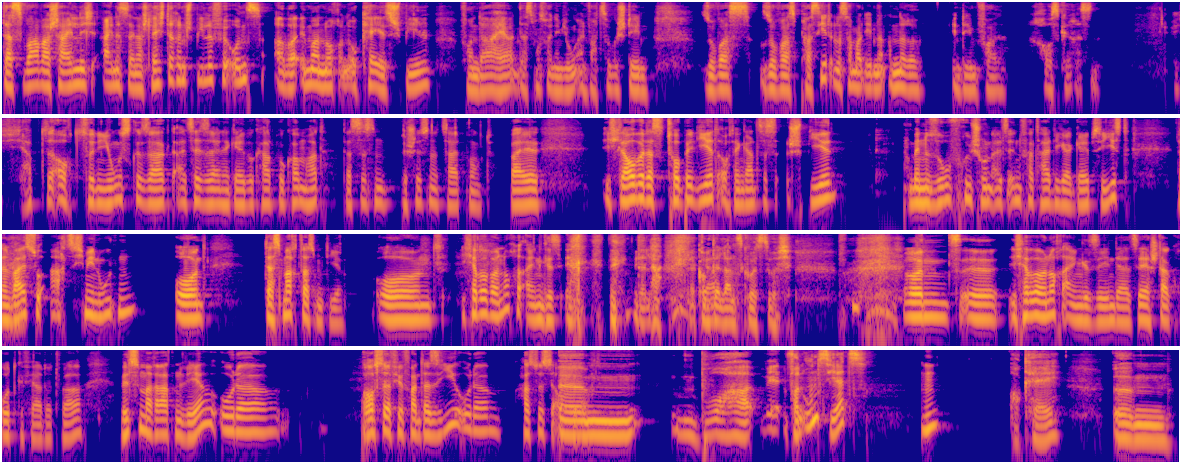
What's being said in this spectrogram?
das war wahrscheinlich eines seiner schlechteren Spiele für uns, aber immer noch ein okayes Spiel. Von daher, das muss man dem Jungen einfach zugestehen. Sowas, sowas passiert und das haben halt eben dann andere in dem Fall rausgerissen. Ich habe auch zu den Jungs gesagt, als er seine gelbe Karte bekommen hat, das ist ein beschissener Zeitpunkt, weil ich glaube, das torpediert auch dein ganzes Spiel wenn du so früh schon als Innenverteidiger gelb siehst, dann weißt du 80 Minuten und das macht was mit dir. Und ich habe aber noch einen gesehen. da, da, kommt ja. der Lanz kurz durch. Und äh, ich habe aber noch einen gesehen, der sehr stark rot gefährdet war. Willst du mal raten, wer? Oder brauchst du dafür Fantasie oder hast du es auch ähm, Boah, von uns jetzt? Hm? Okay. Ähm,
